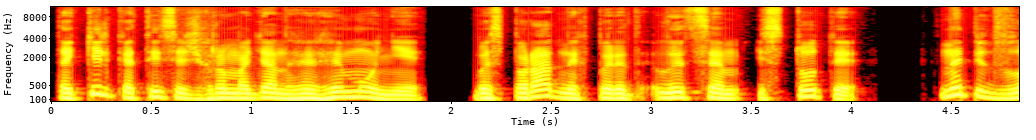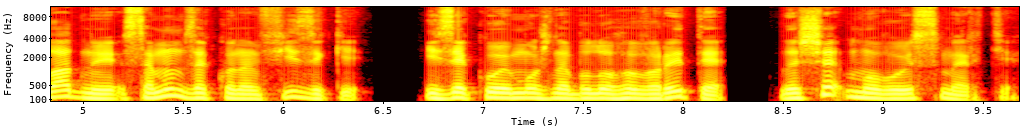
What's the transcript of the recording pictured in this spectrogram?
та кілька тисяч громадян гегемонії, безпорадних перед лицем істоти, непідвладної самим законам фізики, із якою можна було говорити лише мовою смерті.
